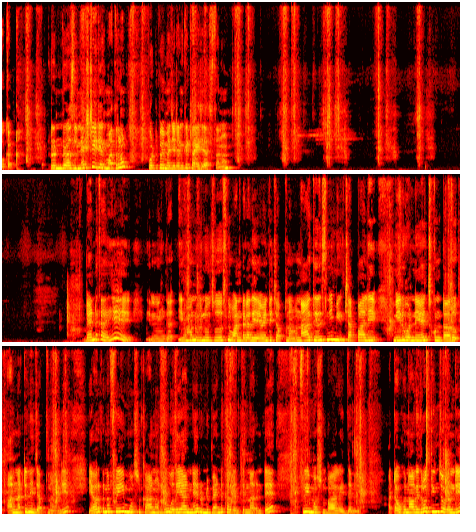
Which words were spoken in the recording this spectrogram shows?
ఒక రెండు రోజులు నెక్స్ట్ వీడియోకి మాత్రం పొట్టిపోయి మధ్యడానికి ట్రై చేస్తాను. బెండకాయ ఇంకా ఏమో నువ్వు నువ్వు చూసిన వంట కదా ఏమేంటి చెప్తున్నావు? నాకు తెలిసి మీకు చెప్పాలి. మీరు కూడా నేర్చుకుంటారు అన్నట్టు నేను చెప్తున్నాను అండి ఎవరికైనా ఫ్రీ మోషన్ కానోళ్ళు ఉదయాన్నే రెండు బెండకాయలు కానీ తిన్నారంటే ఫ్రీ మోషన్ బాగా అయిద్దండి. అట్లా ఒక నాలుగైదు రోజులు తిని చూడండి.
